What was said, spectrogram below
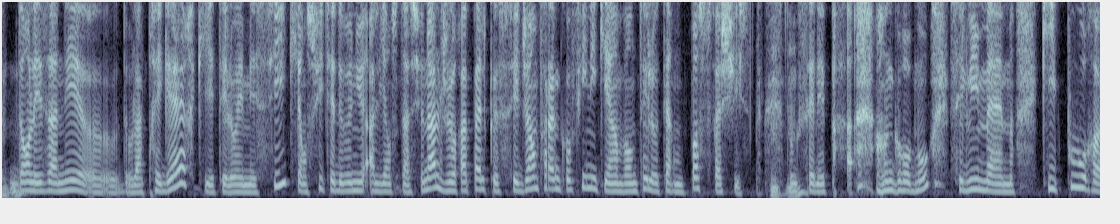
mhm. dans les années euh, de l'après-guerre, qui était l'OMSI, qui ensuite est devenu Alliance nationale. Je rappelle que c'est Gianfranco Fini qui a inventé le terme post-fasciste. Mhm. Donc ce n'est pas un gros mot, c'est lui-même qui, pour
